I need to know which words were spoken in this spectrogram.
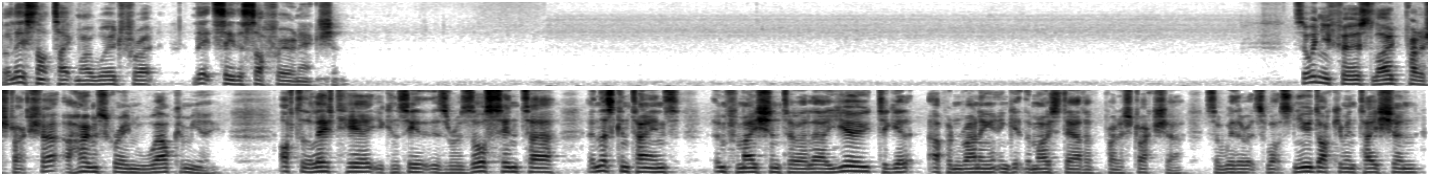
But let's not take my word for it. Let's see the software in action. So when you first load ProtaStructure, a home screen will welcome you. Off to the left here, you can see that there's a resource center, and this contains information to allow you to get up and running and get the most out of ProtaStructure. So whether it's what's new documentation,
